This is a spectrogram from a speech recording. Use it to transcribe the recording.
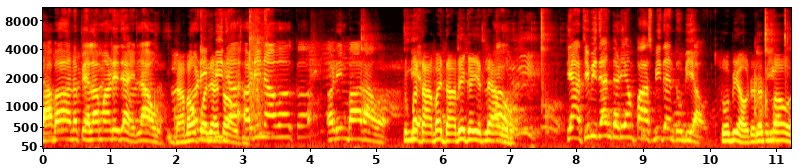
ધાબા અને પહેલા માળે જાય એટલે આવો ધાબા ઉપર જાય તો. અડીને આવે કે અડીને બહાર આવે ટૂંકમાં ધાબા ધાબે ધાબે ગઈ એટલે આવો ત્યાંથી બી દાન દડિયામ પાસ બી દાન તો બી આવો તો બી આવો એટલે ટૂંકમાં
